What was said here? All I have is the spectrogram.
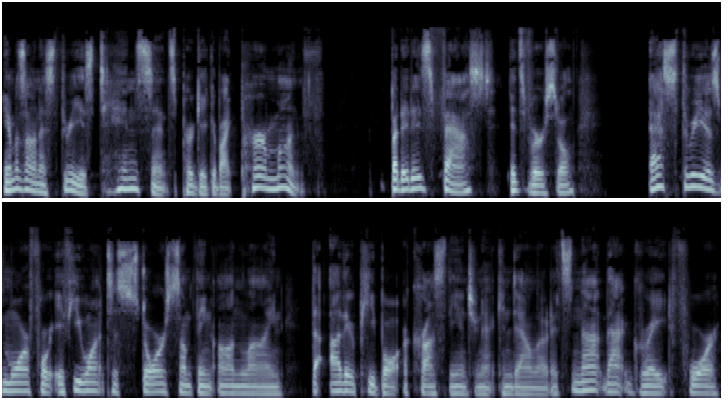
Amazon S3 is 10 cents per gigabyte per month, but it is fast, it's versatile. S3 is more for if you want to store something online that other people across the internet can download. It's not that great for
